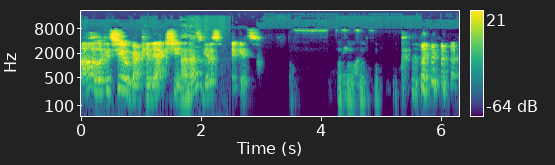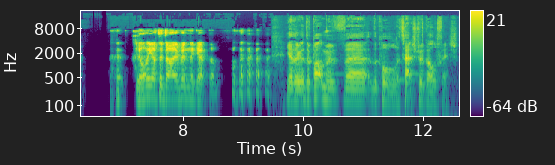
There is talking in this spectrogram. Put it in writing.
Oh, look at you, got connections. I know. Let's Get us some tickets. You only have to dive in to get them. Yeah, they're at the bottom of uh, the pool attached to a goldfish.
